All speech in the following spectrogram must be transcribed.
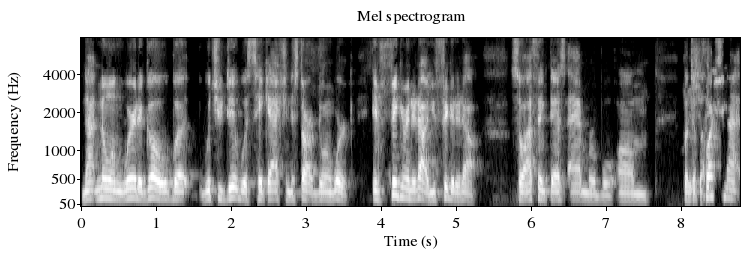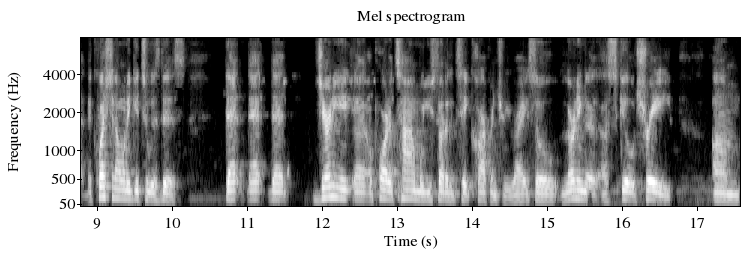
not knowing where to go, but what you did was take action to start doing work and figuring it out. You figured it out. So I think that's admirable. Um, but the question I the question I want to get to is this: that that that journey uh, a part of time where you started to take carpentry, right? So learning a, a skilled trade um,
